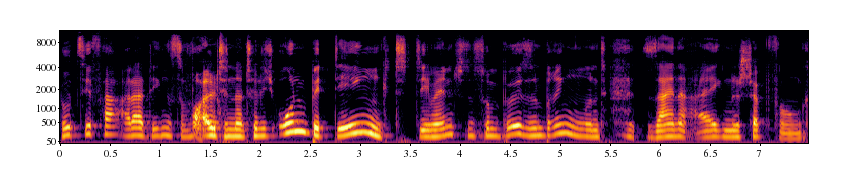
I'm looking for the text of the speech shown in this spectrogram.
Luzifer allerdings wollte natürlich unbedingt die Menschen zum Bösen bringen und seine eigene Schöpfung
